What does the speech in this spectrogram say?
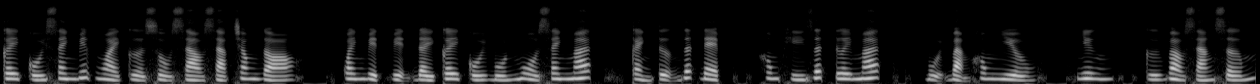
cây cối xanh biếc ngoài cửa sổ xào xạc trong gió. Quanh biệt viện đầy cây cối bốn mùa xanh mát, cảnh tượng rất đẹp, không khí rất tươi mát, bụi bặm không nhiều. Nhưng, cứ vào sáng sớm,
